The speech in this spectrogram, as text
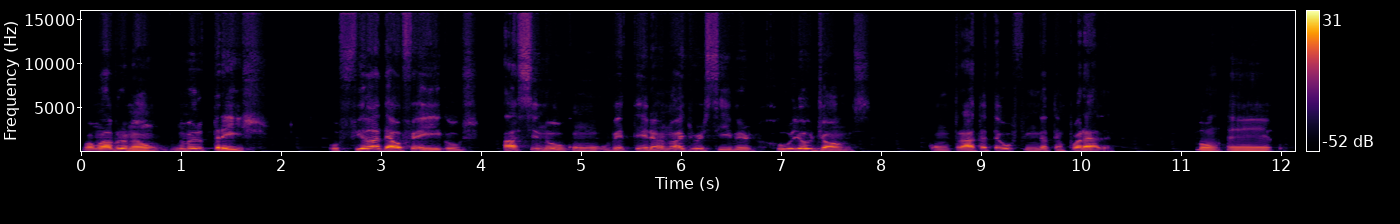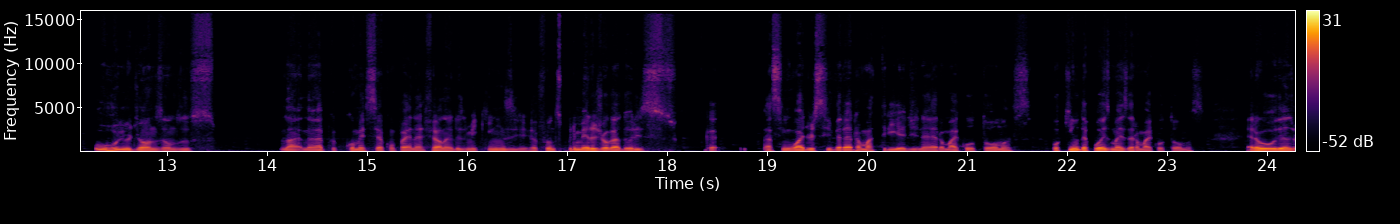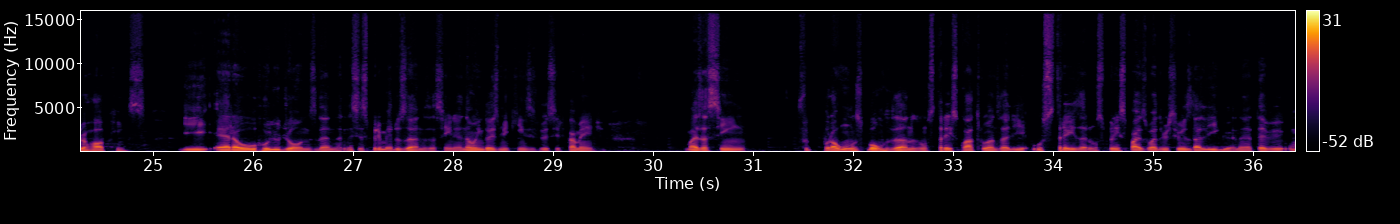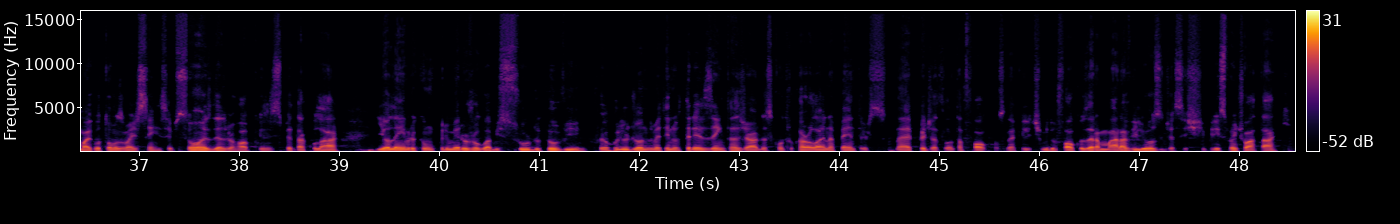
Vamos lá, Brunão. Número 3, o Philadelphia Eagles assinou com o veterano wide receiver Julio Jones. Contrato até o fim da temporada. Bom, é, o Julio Jones é um dos. Na, na, época que comecei a acompanhar a NFL em 2015, eu fui um dos primeiros jogadores. Assim, o wide receiver era uma tríade, né? Era o Michael Thomas, pouquinho depois, mas era o Michael Thomas, era o DeAndre Hopkins e era o Julio Jones, né? Nesses primeiros anos, assim, né? Não em 2015 especificamente. Mas assim, por alguns bons anos, uns 3, 4 anos ali, os três eram os principais wide receivers da liga, né? Teve o Michael Thomas mais de 100 recepções, o Andrew Hopkins espetacular. E eu lembro que um primeiro jogo absurdo que eu vi foi o Julio Jones metendo 300 jardas contra o Carolina Panthers na época de Atlanta Falcons, né? Aquele time do Falcons era maravilhoso de assistir, principalmente o ataque.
